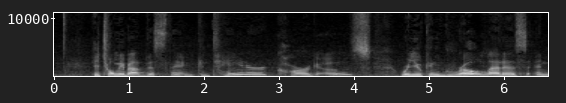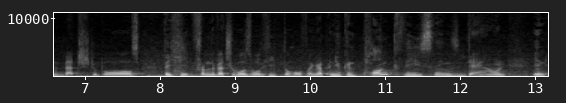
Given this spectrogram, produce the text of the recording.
he told me about this thing, container cargoes, where you can grow lettuce and vegetables. The heat from the vegetables will heat the whole thing up, and you can plunk these things down in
